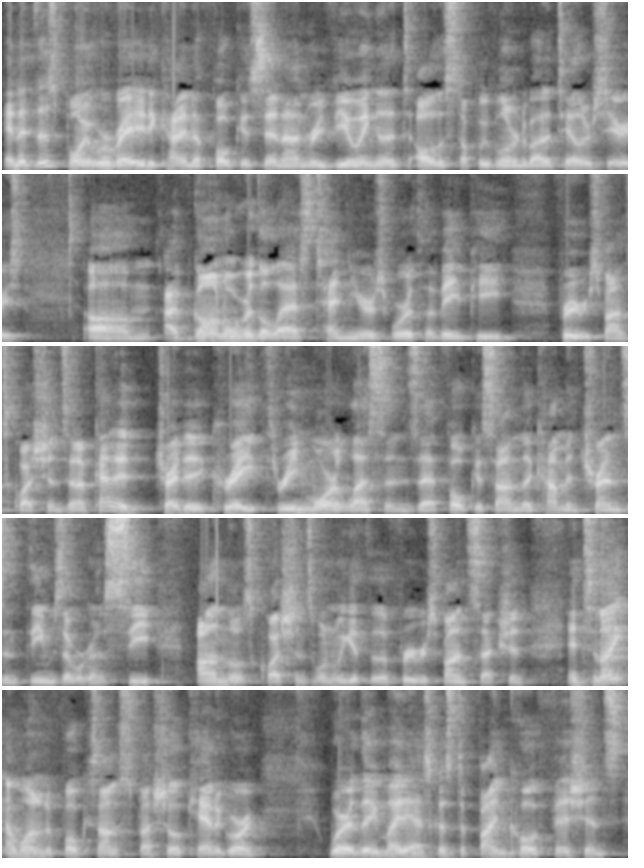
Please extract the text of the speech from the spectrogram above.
And at this point, we're ready to kind of focus in on reviewing all the stuff we've learned about a Taylor series. Um, I've gone over the last 10 years worth of AP free response questions, and I've kind of tried to create three more lessons that focus on the common trends and themes that we're going to see on those questions when we get to the free response section. And tonight I wanted to focus on a special category where they might ask us to find coefficients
